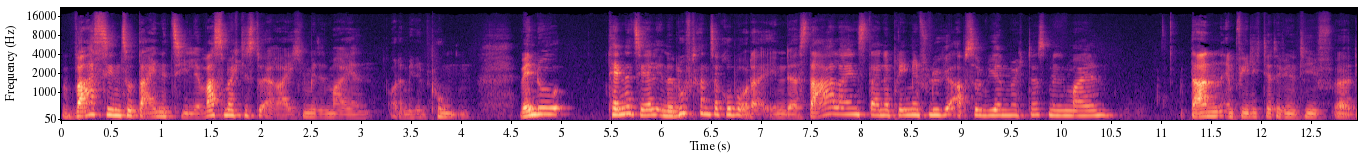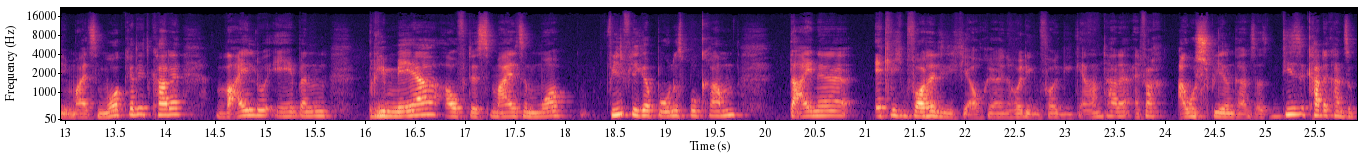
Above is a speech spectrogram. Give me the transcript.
Was sind so deine Ziele? Was möchtest du erreichen mit den Meilen oder mit den Punkten? Wenn du tendenziell in der Lufthansa-Gruppe oder in der Star Alliance deine Prämienflüge absolvieren möchtest mit den Meilen, dann empfehle ich dir definitiv äh, die Miles More Kreditkarte, weil du eben primär auf das Miles More Vielflieger Bonusprogramm deine etlichen Vorteile, die ich dir auch in der heutigen Folge genannt hatte, einfach ausspielen kannst. Also diese Karte kannst du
